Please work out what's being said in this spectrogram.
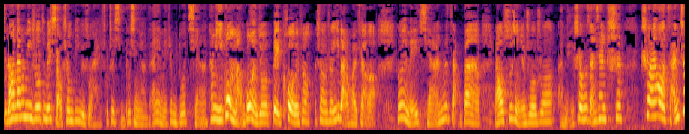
然后但他们一直都特别小声逼逼说，哎，说这行不行呀？咱也没这么多钱。他们一共满共也就被扣的剩剩剩一百多块钱了，说也没钱，说咋办啊？然后苏醒就说说，哎，没事，说咱先吃，吃完以后咱这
